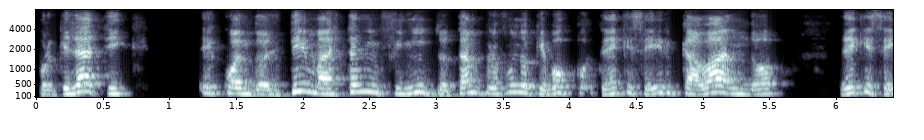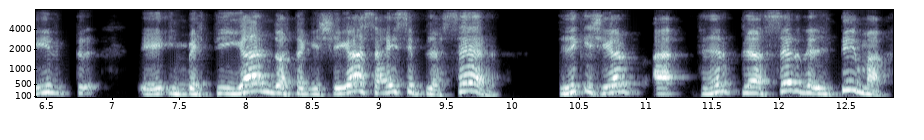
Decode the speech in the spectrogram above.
Porque el ATIC es cuando el tema es tan infinito, tan profundo, que vos tenés que seguir cavando, tenés que seguir eh, investigando hasta que llegás a ese placer. Tenés que llegar a tener placer del tema,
